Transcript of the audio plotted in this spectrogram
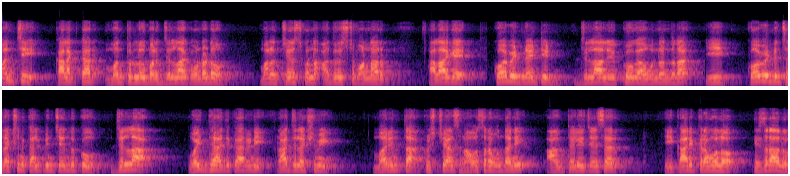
మంచి కలెక్టర్ మంత్రులు మన జిల్లాకు ఉండడం మనం చేసుకున్న అదృష్టం అన్నారు. అలాగే కోవిడ్ నైన్టీన్ జిల్లాలు ఎక్కువగా ఉన్నందున ఈ కోవిడ్ నుంచి రక్షణ కల్పించేందుకు జిల్లా వైద్యాధికారిని రాజ్యలక్ష్మి మరింత కృషి చేయాల్సిన అవసరం ఉందని ఆమె తెలియజేశారు. ఈ కార్యక్రమంలో హిజ్రాలు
